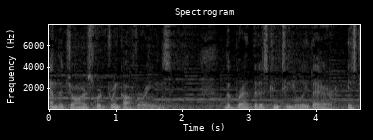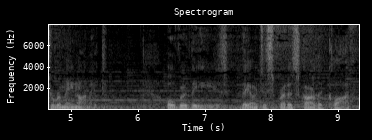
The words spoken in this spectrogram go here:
and the jars for drink offerings. The bread that is continually there is to remain on it. Over these they are to spread a scarlet cloth.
